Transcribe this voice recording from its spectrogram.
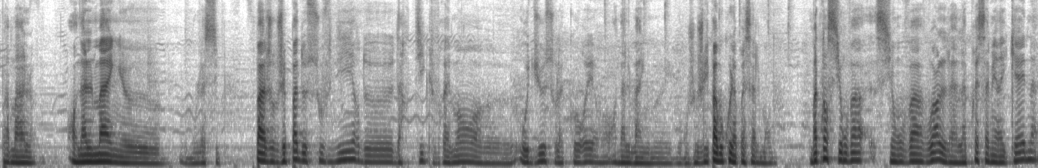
pas mal. En Allemagne, euh, là c'est pas, j'ai pas de souvenir d'articles vraiment euh, odieux sur la Corée en, Allemagne. Bon, je, ne lis pas beaucoup la presse allemande. Maintenant, si on va, si on va voir la, presse américaine,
